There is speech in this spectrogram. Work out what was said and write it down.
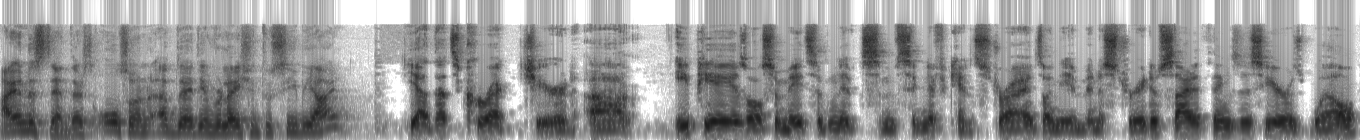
I understand there's also an update in relation to CBI? Yeah, that's correct, Tjeerd. Uh, EPA has also made some, some significant strides on the administrative side of things this year as well.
